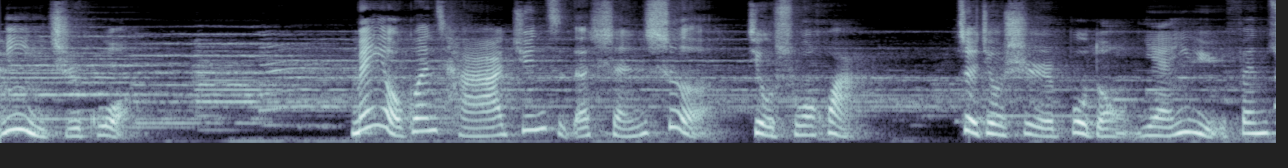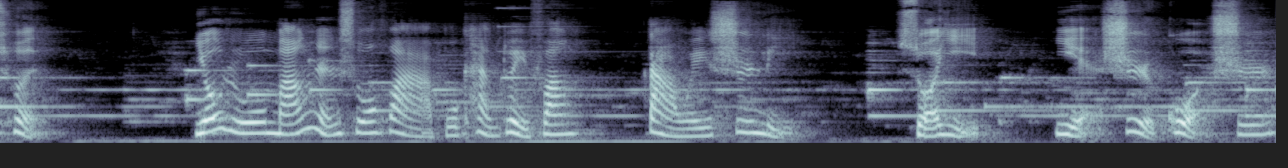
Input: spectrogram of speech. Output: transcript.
匿之过；没有观察君子的神色就说话。这就是不懂言语分寸，犹如盲人说话不看对方，大为失礼，所以也是过失。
